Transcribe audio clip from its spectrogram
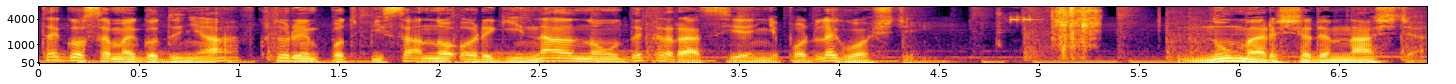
tego samego dnia, w którym podpisano oryginalną deklarację niepodległości. Numer 17.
